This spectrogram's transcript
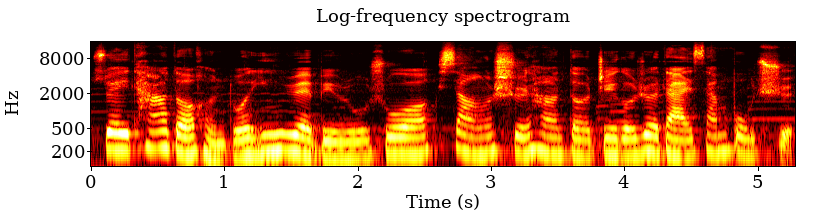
所以他的很多音乐，比如说像是他的这个热带三部曲，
